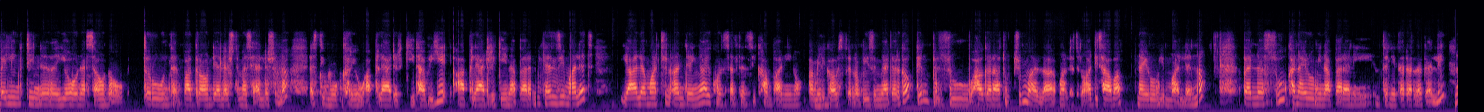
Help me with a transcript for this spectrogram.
በ LinkedIn የሆነ ሰው ነው ጥሩ እንትን background ያለሽ ትመስያለሽ እና እስቲ ሞክሬው apply አድርጊ ተብዬ apply አድርጌ ነበረ። McKinsey ማለት የዓለማችን አንደኛ የ consultancy company ነው። አሜሪካ ውስጥ ነው base የሚያደርገው፣ ግን ብዙ ሀገራቶችም አለ ማለት ነው። አዲስ አበባም ናይሮቢም አለ እና በእነሱ ከናይሮቢ ነበረ እኔ እንትን የተደረገልኝ እና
